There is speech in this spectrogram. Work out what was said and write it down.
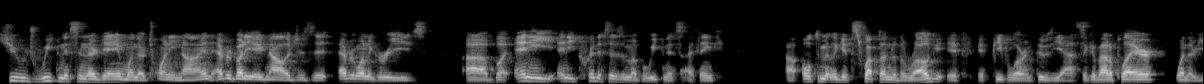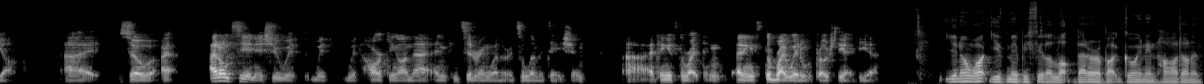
huge weakness in their game when they're 29. Everybody acknowledges it. Everyone agrees. Uh, but any any criticism of a weakness, I think, uh, ultimately gets swept under the rug if if people are enthusiastic about a player when they're young. Uh, so I, I don't see an issue with with with harking on that and considering whether it's a limitation. Uh, I think it's the right thing. I think it's the right way to approach the idea. You know what? You've made me feel a lot better about going in hard on him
